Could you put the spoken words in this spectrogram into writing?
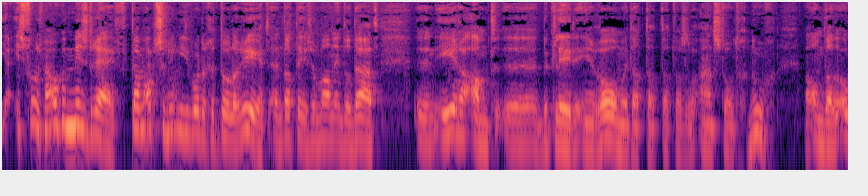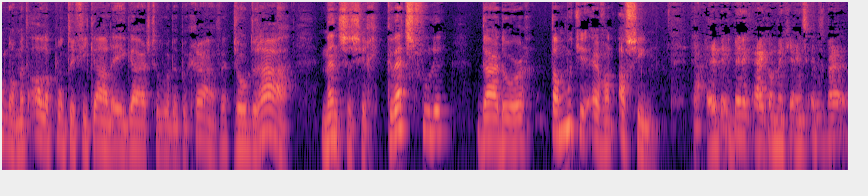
ja, is volgens mij ook een misdrijf. Kan absoluut niet worden getolereerd. En dat deze man inderdaad een ereambt uh, bekleden in Rome, dat, dat, dat was al aanstoot genoeg. Maar om dan ook nog met alle pontificale egaars te worden begraven, zodra mensen zich gekwetst voelen daardoor, dan moet je ervan afzien. Ja, ik ben het eigenlijk wel met je eens. En het, maar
